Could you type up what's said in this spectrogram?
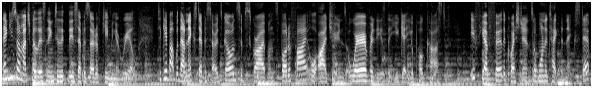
Thank you so much for listening to this episode of Keeping It Real. To keep up with our next episodes, go and subscribe on Spotify or iTunes or wherever it is that you get your podcast. If you have further questions or want to take the next step,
